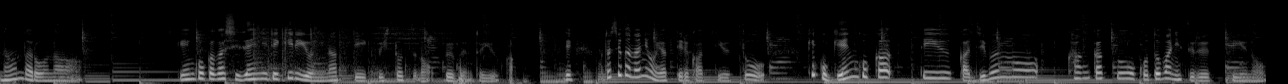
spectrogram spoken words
うなんだろうな言語化が自然にできるようになっていく一つの部分というか。で私が何をやってるかっていうと結構言語化っていうか自分の感覚を言葉にするっていうの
